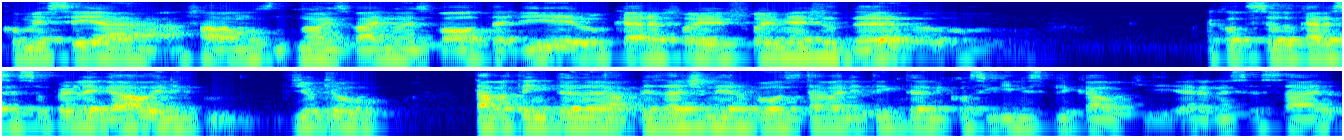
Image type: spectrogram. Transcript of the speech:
comecei a, a, falar uns nós vai, nós volta ali, o cara foi, foi me ajudando, aconteceu do cara ser super legal, ele viu que eu estava tentando, apesar de nervoso, estava ali tentando e conseguindo explicar o que era necessário.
